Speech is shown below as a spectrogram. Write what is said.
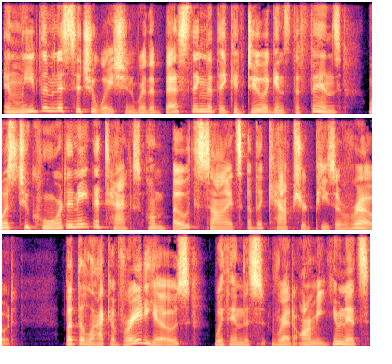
and leave them in a situation where the best thing that they could do against the Finns was to coordinate attacks on both sides of the captured piece of road. But the lack of radios within the Red Army units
